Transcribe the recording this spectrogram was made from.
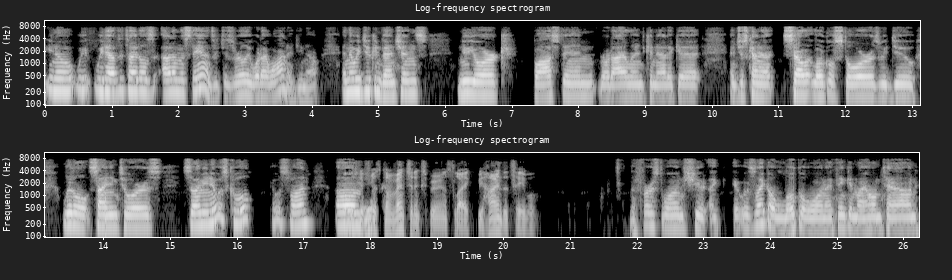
you know we we'd have the titles out on the stands, which is really what I wanted, you know. And then we'd do conventions, New York, Boston, Rhode Island, Connecticut, and just kind of sell at local stores. We'd do little signing tours. So I mean, it was cool. It was fun. Um, what was um, your first convention experience like behind the table? the first one, shoot, I, it was like a local one, I think in my hometown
